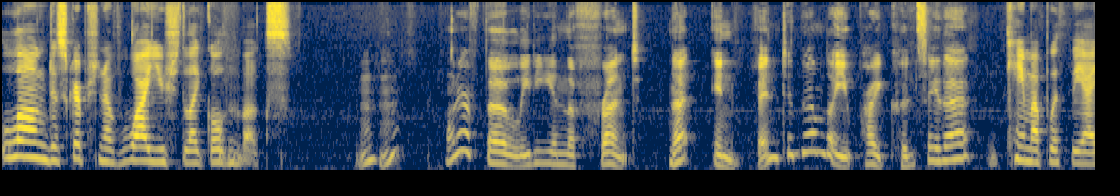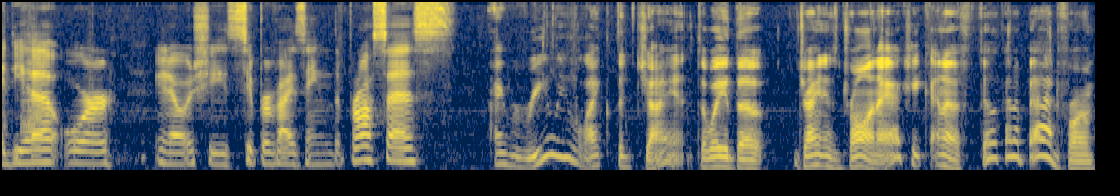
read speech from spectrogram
long description of why you should like golden books. Mm-hmm. wonder if the lady in the front not invented them, though you probably could say that. Came up with the idea, or, you know, is she supervising the process? I really like the giant. The way the giant is drawn. I actually kind of feel kind of bad for him.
